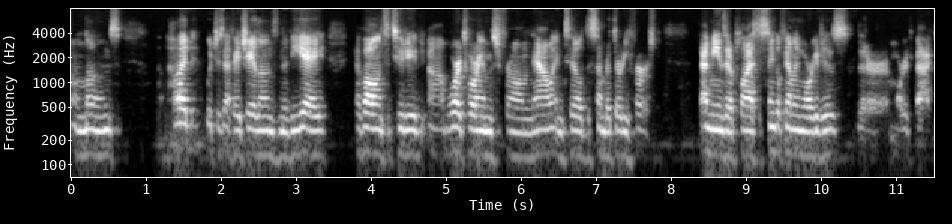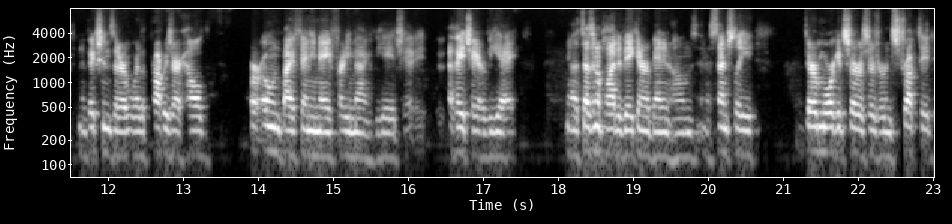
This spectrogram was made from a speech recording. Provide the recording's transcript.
owned loans, HUD, which is FHA loans, and the VA have all instituted uh, moratoriums from now until December 31st. That means it applies to single family mortgages that are mortgage backed and evictions that are where the properties are held or owned by Fannie Mae, Freddie Mac, VHA, FHA, or VA. Now, it doesn't apply to vacant or abandoned homes, and essentially, their mortgage servicers are instructed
